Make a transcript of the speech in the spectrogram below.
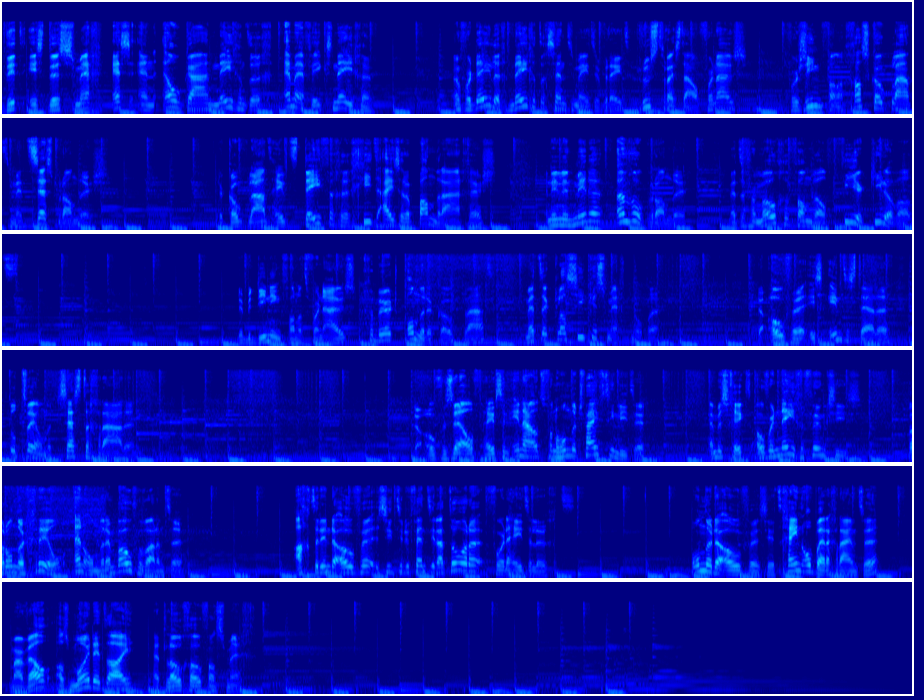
Dit is de SMEG SNLK 90 MFX9. Een voordelig 90 cm breed roestvrij staal fornuis, voorzien van een gaskookplaat met 6 branders. De kookplaat heeft stevige gietijzeren pandragers en in het midden een wokbrander met een vermogen van wel 4 kW. De bediening van het fornuis gebeurt onder de kookplaat met de klassieke smegknoppen. De oven is in te stellen tot 260 graden. Oven zelf heeft een inhoud van 115 liter en beschikt over 9 functies, waaronder grill en onder- en bovenwarmte. Achter in de oven ziet u de ventilatoren voor de hete lucht. Onder de oven zit geen opbergruimte, maar wel als mooi detail het logo van SMEG.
